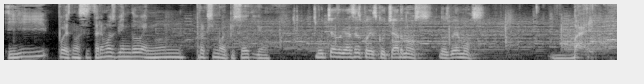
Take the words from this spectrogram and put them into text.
Y pues nos estaremos viendo en un próximo episodio. Muchas gracias por escucharnos. Nos vemos. Bye.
